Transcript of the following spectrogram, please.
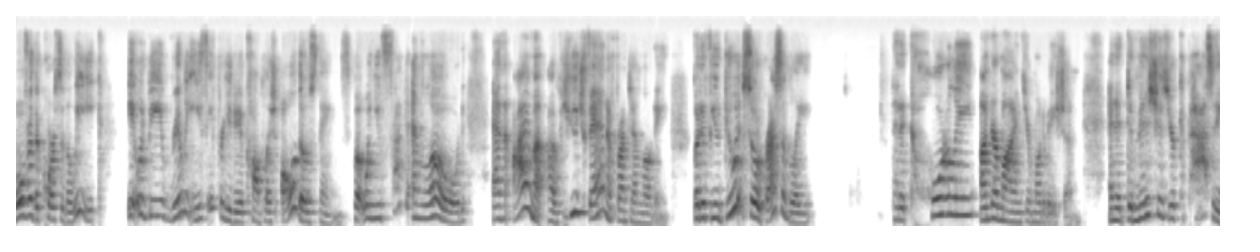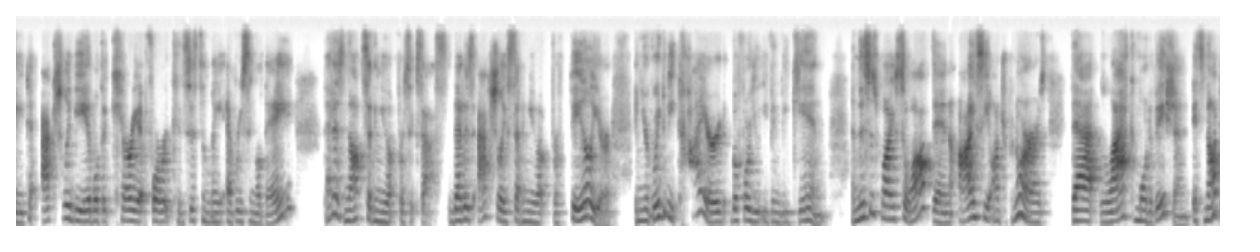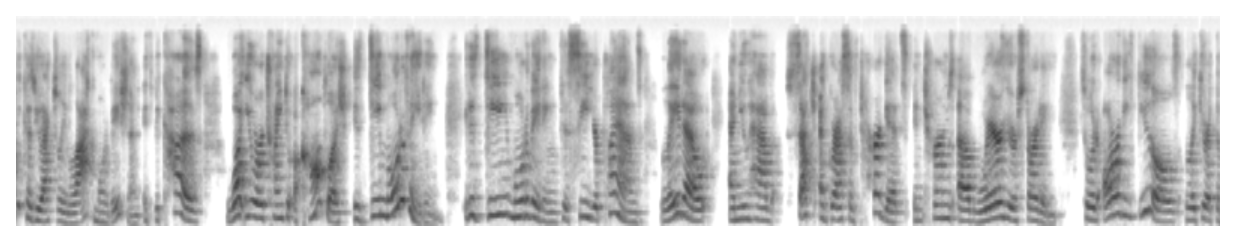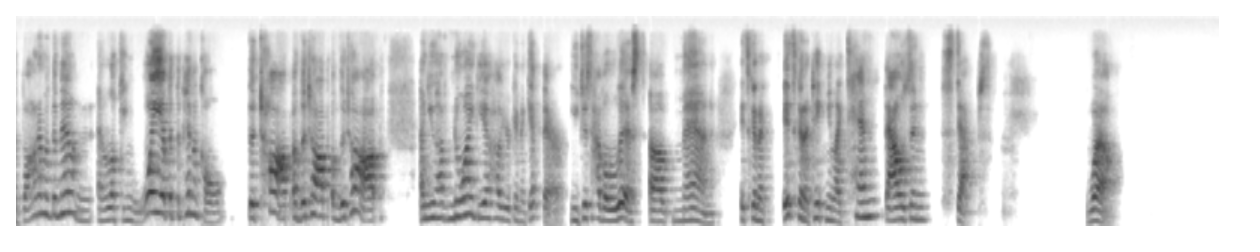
over the course of the week, it would be really easy for you to accomplish all of those things. But when you front end load, and I'm a, a huge fan of front end loading, but if you do it so aggressively, that it totally undermines your motivation and it diminishes your capacity to actually be able to carry it forward consistently every single day that is not setting you up for success. That is actually setting you up for failure. And you're going to be tired before you even begin. And this is why so often I see entrepreneurs that lack motivation. It's not because you actually lack motivation, it's because what you are trying to accomplish is demotivating. It is demotivating to see your plans laid out and you have such aggressive targets in terms of where you're starting. So it already feels like you're at the bottom of the mountain and looking way up at the pinnacle, the top of the top of the top, and you have no idea how you're going to get there. You just have a list of man, it's going to it's going to take me like 10,000 steps. Well,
